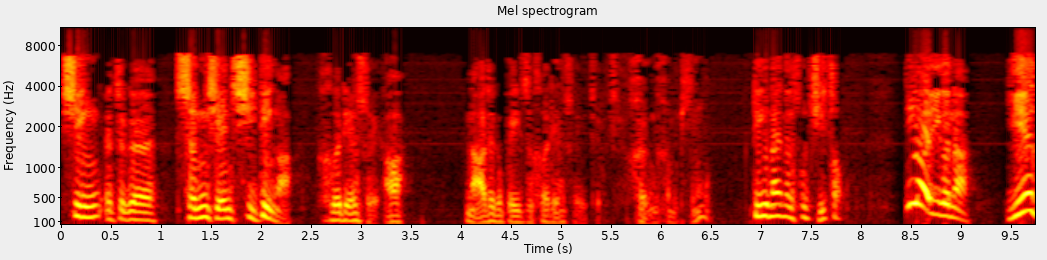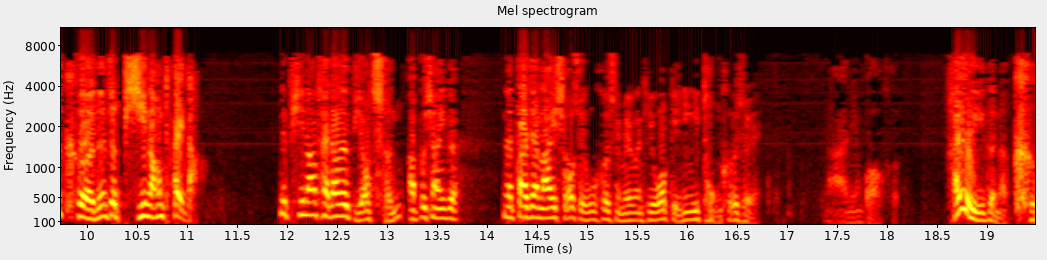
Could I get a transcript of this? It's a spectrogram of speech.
心呃这个神闲气定啊，喝点水啊，拿这个杯子喝点水，这很很平稳。第一个呢，那时候急躁；第二一个呢。也可能这皮囊太大，那皮囊太大它比较沉啊，不像一个，那大家拿一小水壶喝水没问题，我给您一桶喝水，啊，您不好喝。还有一个呢，可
